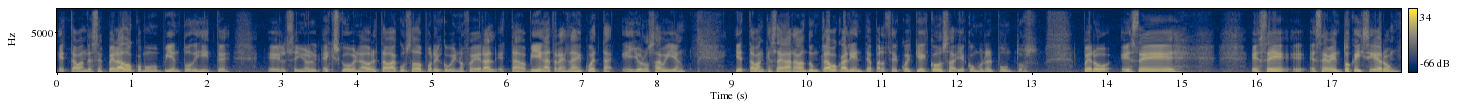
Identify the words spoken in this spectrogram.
estaban desesperados, como bien tú dijiste. El señor ex gobernador estaba acusado por el gobierno federal, estaba bien atrás en las encuestas, ellos lo sabían y estaban que se agarraban de un clavo caliente para hacer cualquier cosa y acumular puntos. Pero ese ese eh, ese evento que hicieron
